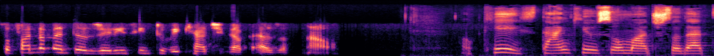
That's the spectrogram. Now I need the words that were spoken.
So fundamentals really seem to be catching up as of now. Okay, thank you so much. So that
